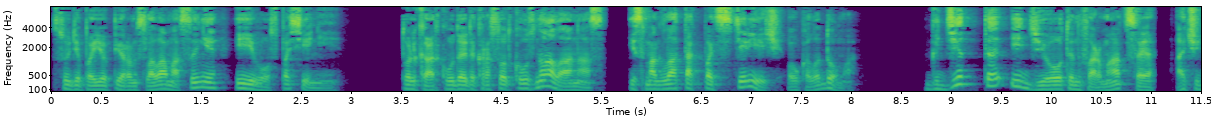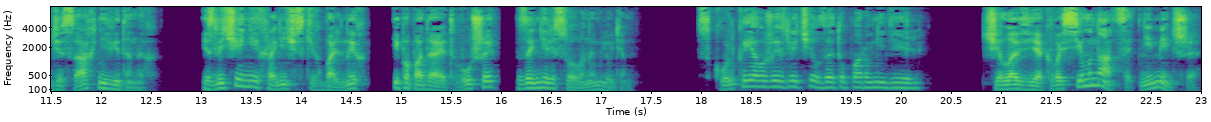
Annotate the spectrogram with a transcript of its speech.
судя по ее первым словам о сыне и его спасении. Только откуда эта красотка узнала о нас и смогла так подстеречь около дома? Где-то идет информация о чудесах невиданных, излечении хронических больных и попадает в уши заинтересованным людям. Сколько я уже излечил за эту пару недель? Человек восемнадцать, не меньше.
